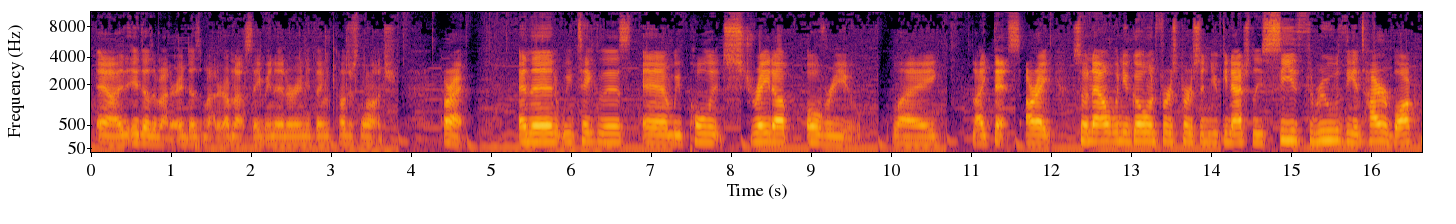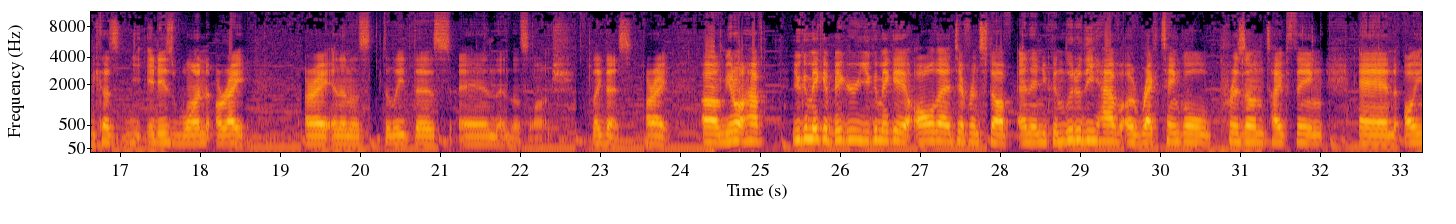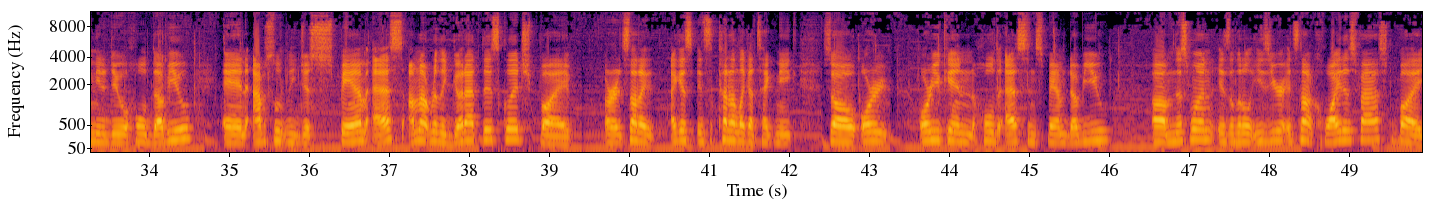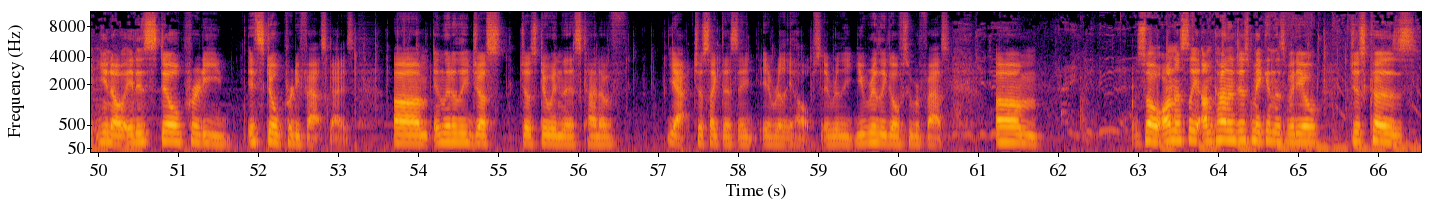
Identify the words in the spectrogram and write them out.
Yeah, it, it doesn't matter. It doesn't matter. I'm not saving it or anything. I'll just launch. Alright. And then we take this and we pull it straight up over you. Like, like this. Alright. So now when you go in first person, you can actually see through the entire block because it is one. Alright. Alright, and then let's delete this and then let's launch. Like this. Alright. Um, you don't have you can make it bigger, you can make it all that different stuff, and then you can literally have a rectangle prism type thing, and all you need to do hold W, and absolutely just spam S. I'm not really good at this glitch, but, or it's not a, I guess it's kind of like a technique, so, or, or you can hold S and spam W, um, this one is a little easier. It's not quite as fast, but you know, it is still pretty. It's still pretty fast, guys. Um, and literally just just doing this kind of yeah just like this it, it really helps it really you really go super fast um so honestly i'm kind of just making this video just because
